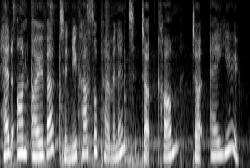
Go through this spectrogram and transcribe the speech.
Head on over to newcastlepermanent.com.au.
